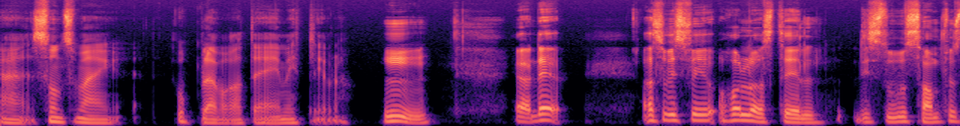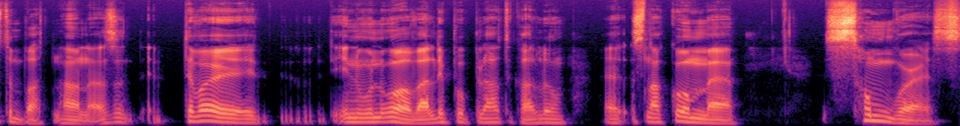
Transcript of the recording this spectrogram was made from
uh, sånn som jeg opplever at det er i mitt liv. da. Mm. Ja, det Altså, hvis vi holder oss til de store samfunnsdebattene her altså, Det var jo i, noen år veldig populært å kalle om eh, snakke om somewheres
